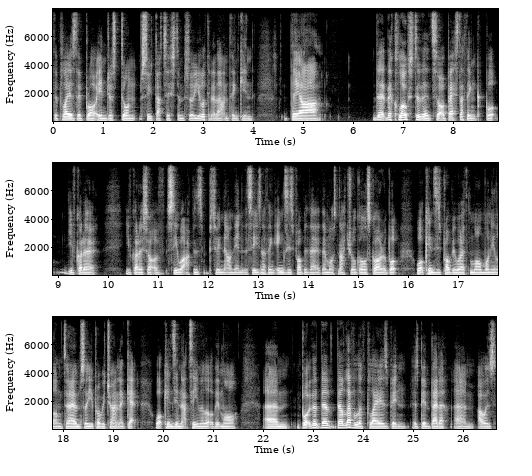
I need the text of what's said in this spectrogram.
the players they've brought in just don't suit that system. So you're looking at that and thinking they are they're they're close to the sort of best, I think. But you've got to you've got to sort of see what happens between now and the end of the season. I think Ings is probably their, their most natural goal scorer, but Watkins is probably worth more money long term. So you're probably trying to get Watkins in that team a little bit more. Um, but the, the level of play has been has been better. Um, I was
